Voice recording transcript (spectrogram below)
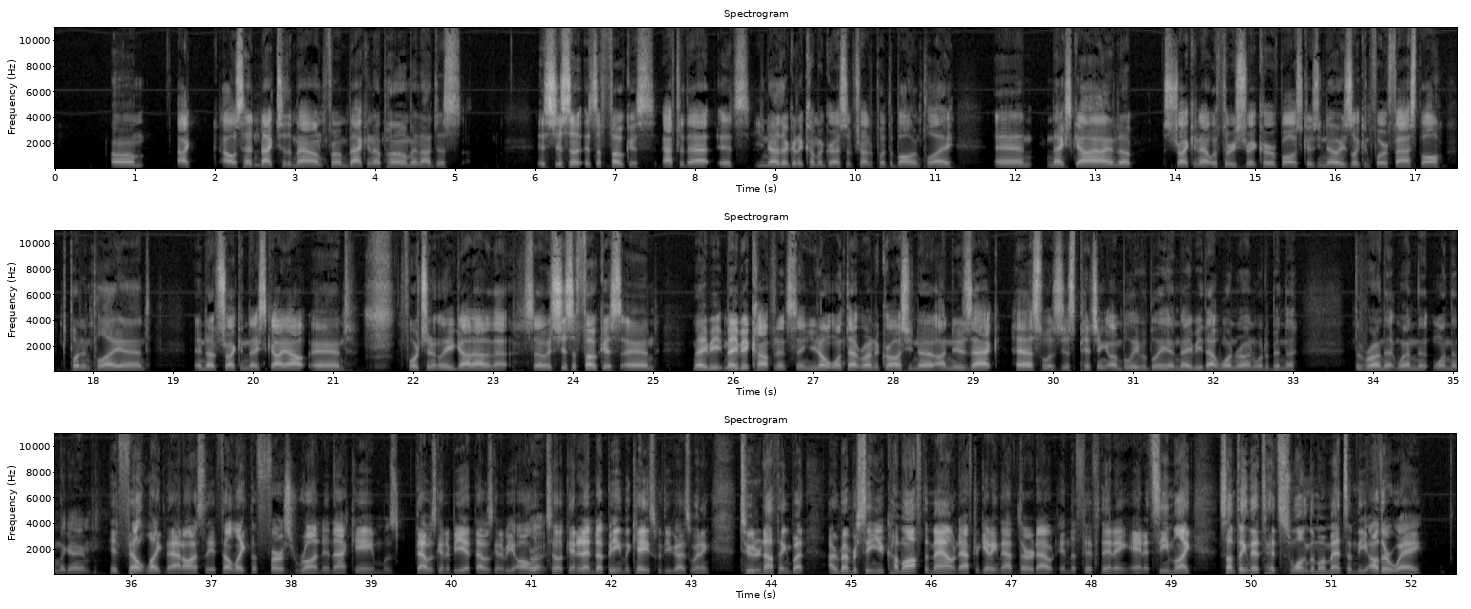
um, I I was heading back to the mound from backing up home, and I just it's just a it's a focus. After that, it's you know they're to come aggressive, try to put the ball in play, and next guy I end up striking out with three straight curveballs because you know he's looking for a fastball to put in play, and end up striking the next guy out, and fortunately got out of that. So it's just a focus and maybe maybe a confidence thing. You don't want that run across. You know, I knew Zach Hess was just pitching unbelievably, and maybe that one run would have been the the run that won the, won them the game. It felt like that, honestly. It felt like the first run in that game was that was going to be it. That was going to be all it took, and it ended up being the case with you guys winning two to nothing. But I remember seeing you come off the mound after getting that third out in the fifth inning, and it seemed like something that had swung the momentum the other way.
